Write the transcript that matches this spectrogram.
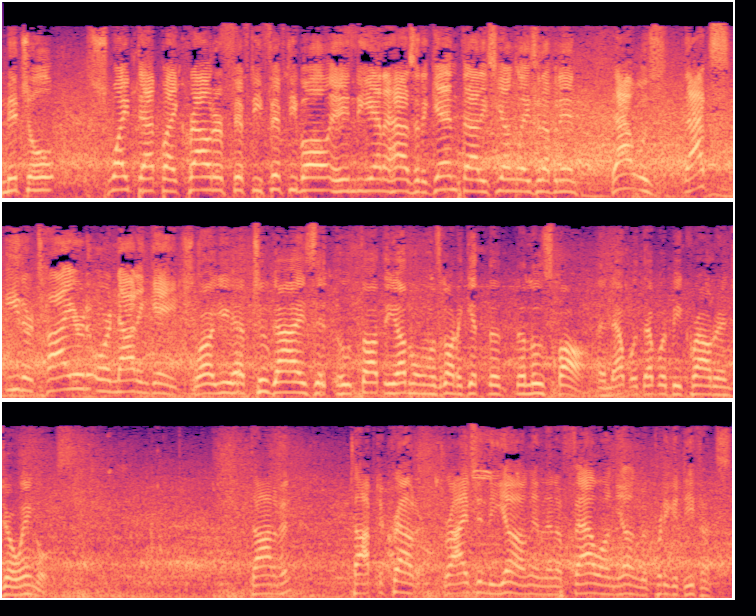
Mitchell. Swiped at by Crowder. 50 50 ball. Indiana has it again. Thaddeus Young lays it up and in. That was, that's either tired or not engaged. Well, you have two guys that, who thought the other one was going to get the, the loose ball, and that would, that would be Crowder and Joe Ingles. Donovan, top to Crowder. Drives into Young, and then a foul on Young, but pretty good defense.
